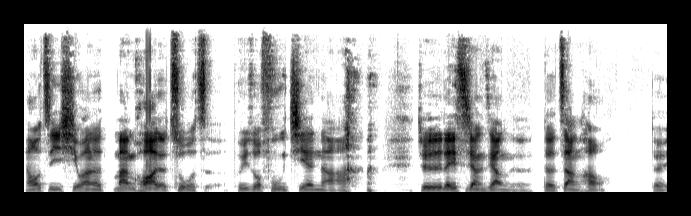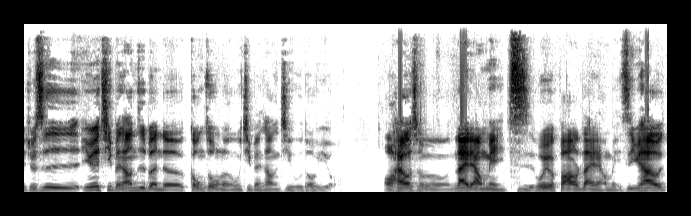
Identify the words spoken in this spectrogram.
然后自己喜欢的漫画的作者，比如说富坚啊，就是类似像这样的的账号，对，就是因为基本上日本的公众人物基本上几乎都有哦，还有什么奈良美智，我有发到奈良美智，因为他有，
